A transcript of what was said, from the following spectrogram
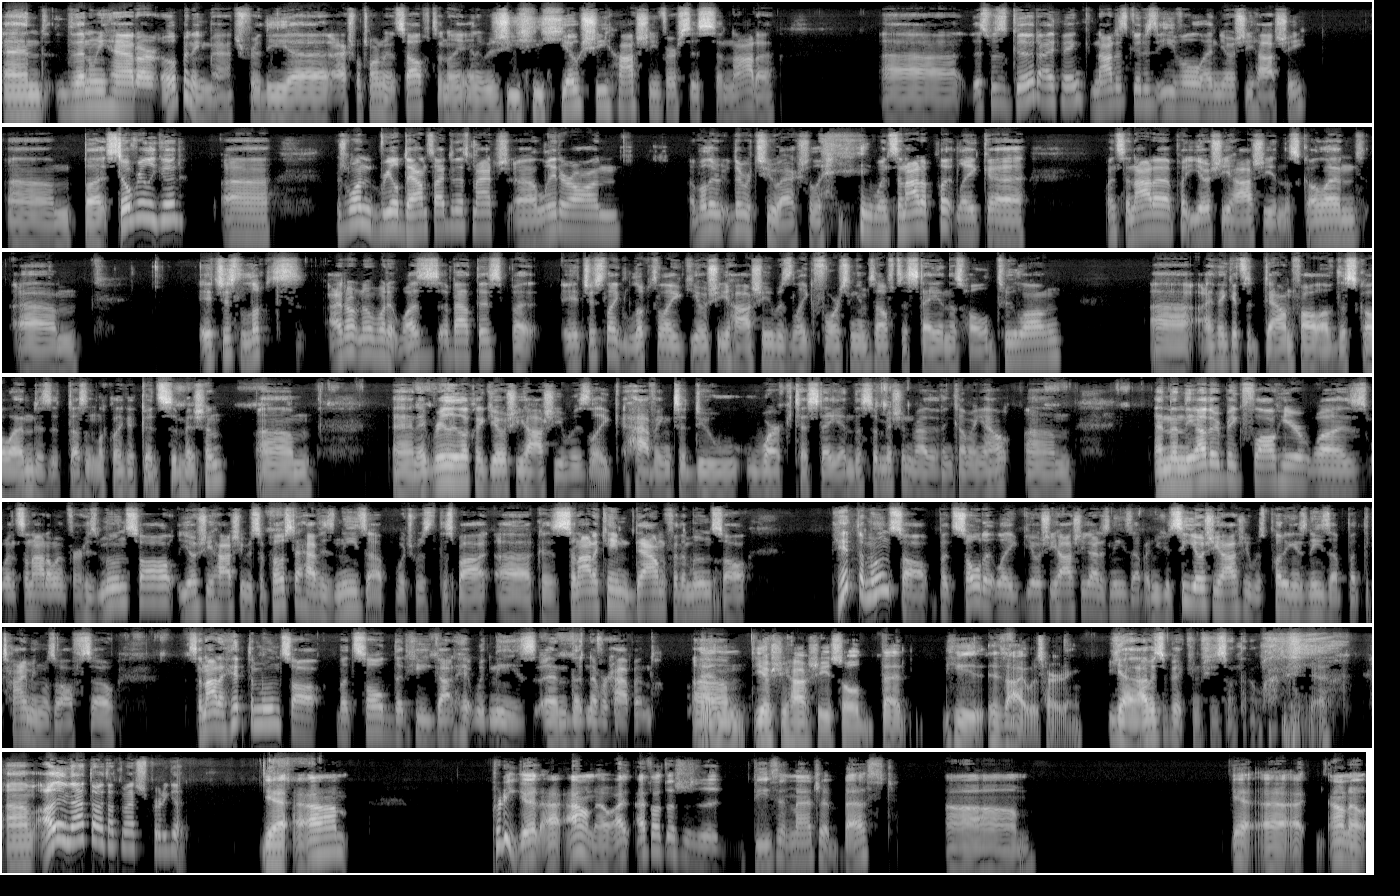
And then we had our opening match for the uh, actual tournament itself tonight, and it was Yoshihashi versus Sanada. Uh, this was good, I think. Not as good as Evil and Yoshihashi, um, but still really good. Uh, there's one real downside to this match. Uh, later on, uh, well, there there were two actually. when Sanada put like uh, when Sanada put Yoshihashi in the skull end, um, it just looked. I don't know what it was about this, but it just like looked like Yoshihashi was like forcing himself to stay in this hold too long. Uh, I think it's a downfall of the skull end, is it doesn't look like a good submission. Um, and it really looked like Yoshihashi was like having to do work to stay in the submission rather than coming out. Um, and then the other big flaw here was when Sanada went for his moonsault, Yoshihashi was supposed to have his knees up, which was the spot, because uh, Sanada came down for the moonsault, hit the moonsault, but sold it like Yoshihashi got his knees up. And you could see Yoshihashi was putting his knees up, but the timing was off. So Sanada hit the moonsault, but sold that he got hit with knees, and that never happened. Um, and Yoshihashi sold that he his eye was hurting. Yeah, I was a bit confused on that one. yeah. Um, other than that, though, I thought the match was pretty good. Yeah, um, pretty good. I, I don't know. I, I thought this was a decent match at best. Um, yeah, uh, I don't know.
